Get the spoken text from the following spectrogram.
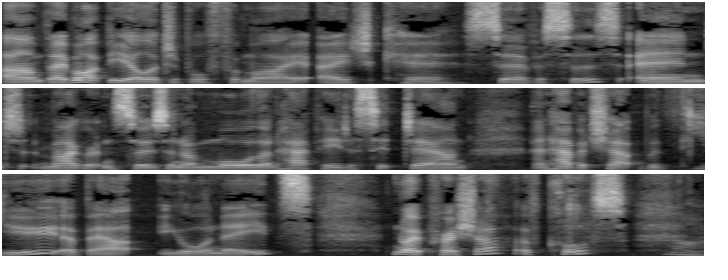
um, they might be eligible for my aged care services. And Margaret and Susan are more than happy to sit down and have a chat with you about your needs. No pressure, of course, No.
